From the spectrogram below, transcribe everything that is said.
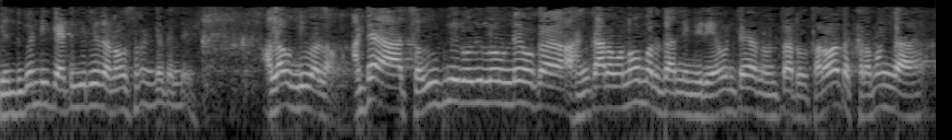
ఎందుకండి ఈ కేటగిరీ అది అనవసరం కదండి? అలా ఉండేవాళ్ళం. అంటే ఆ చదువుకునే రోజుల్లో ఉండే ఒక అహంకారం అనో మరి దాన్ని మీరు ఏమంటే అని అంటారు. తర్వాత క్రమంగా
